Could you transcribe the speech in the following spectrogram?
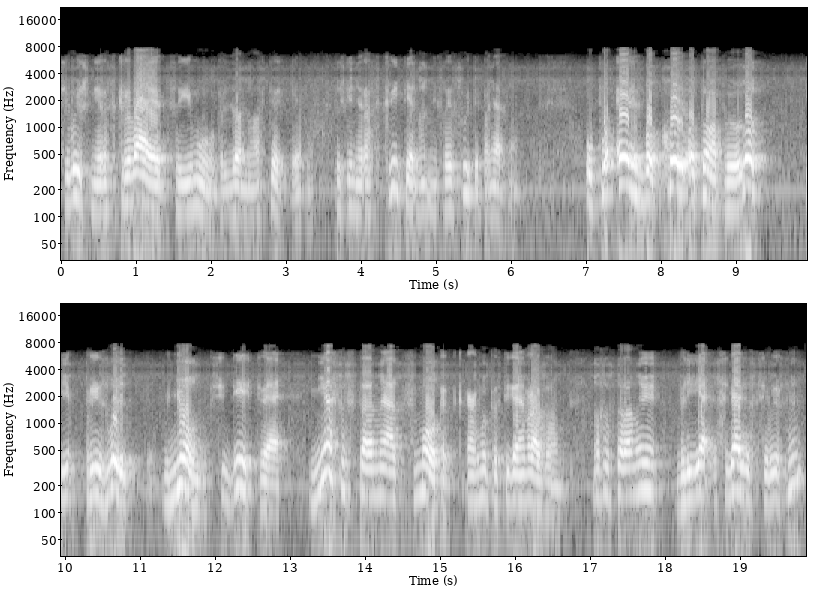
Всевышний раскрывается ему в определенном аспекте, с точки зрения раскрытия, но не своей сути, понятно, у поэльбо коль ото апеулот и производит в нем все действия не со стороны отсмо, как, как мы постигаем разумом, но со стороны влия... связи с Всевышним,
